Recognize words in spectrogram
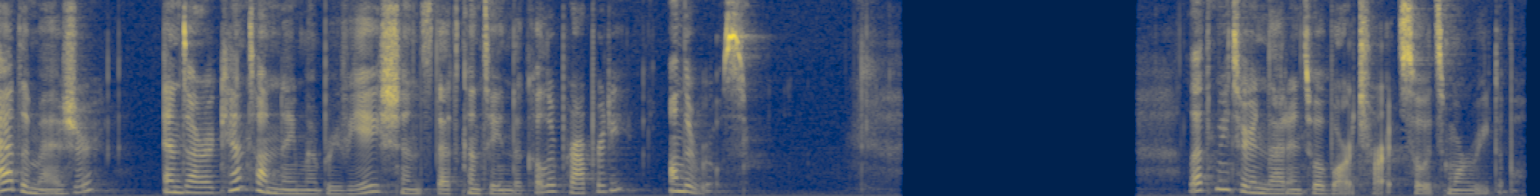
add a measure, and our canton name abbreviations that contain the color property on the rows. Let me turn that into a bar chart so it's more readable.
